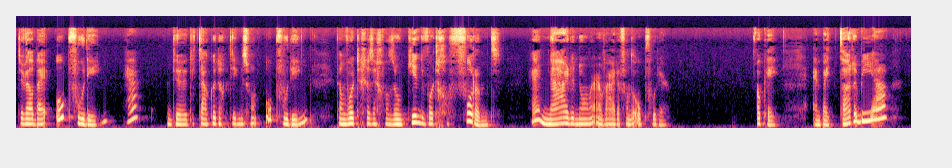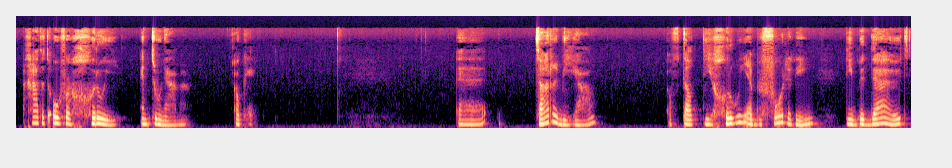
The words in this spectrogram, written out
Terwijl bij opvoeding, de, de taalkundige betekenis van opvoeding, dan wordt er gezegd van zo'n kind wordt gevormd hè, naar de normen en waarden van de opvoeder. Oké, en bij tarbia gaat het over groei en toename. Oké. Uh, of dat die groei en bevordering, die beduidt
